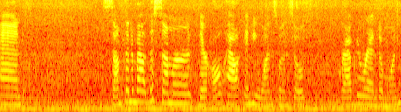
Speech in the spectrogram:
And something about the summer, they're all out and he wants one. So grabbed a random one.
